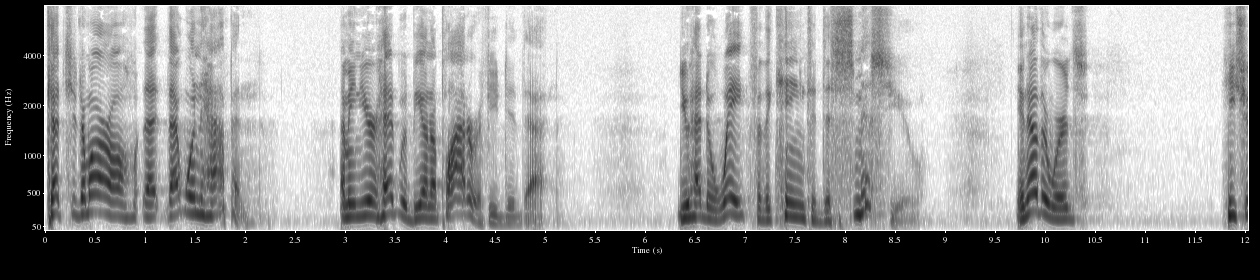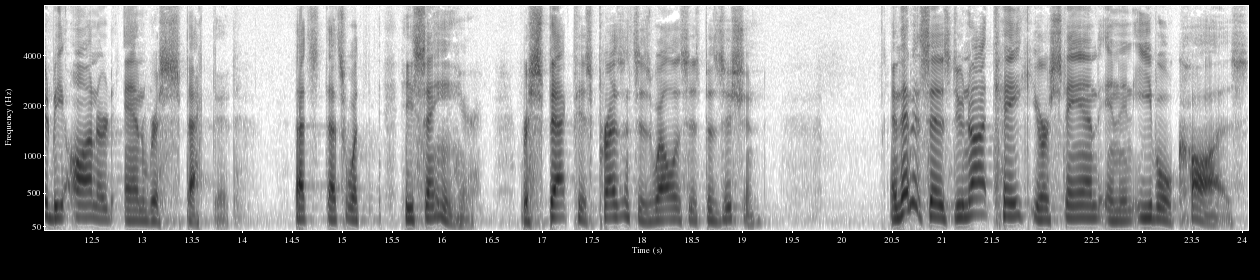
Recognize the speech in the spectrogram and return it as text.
Catch you tomorrow. That, that wouldn't happen. I mean, your head would be on a platter if you did that. You had to wait for the king to dismiss you. In other words, he should be honored and respected. That's, that's what he's saying here. Respect his presence as well as his position. And then it says, Do not take your stand in an evil cause,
